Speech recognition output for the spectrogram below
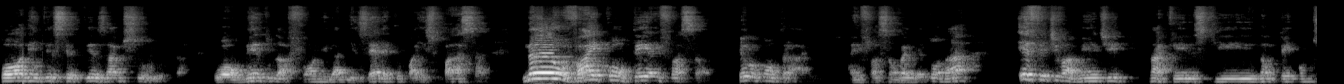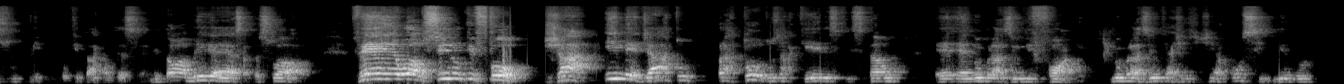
Podem ter certeza absoluta. O aumento da fome e da miséria que o país passa não vai conter a inflação. Pelo contrário, a inflação vai detonar efetivamente naqueles que não têm como suprir o que está acontecendo. Então a briga é essa, pessoal. Venha o auxílio que for, já, imediato, para todos aqueles que estão é, é, no Brasil de fome. No Brasil que a gente tinha conseguido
